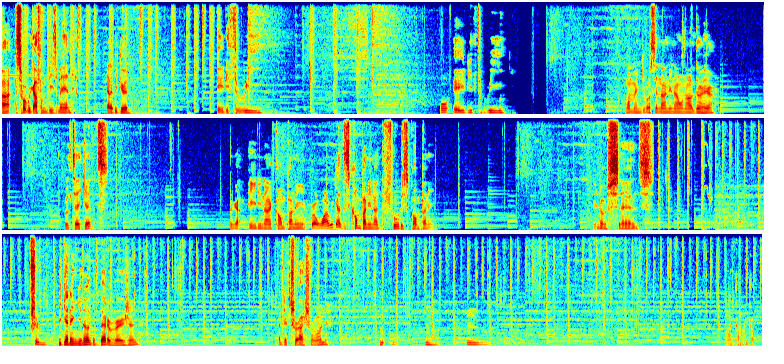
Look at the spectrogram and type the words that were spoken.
Uh, that's what we got from these man. Gotta be good. 83. 483. Come on, man. Give us a 99 Ronaldo here. We'll take it. We got 89 Kompany. Bro, why we got this Kompany, not the futties Kompany? No sense. Should be getting, you know, the better version. Not the trash one. Come on, come on, come on.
